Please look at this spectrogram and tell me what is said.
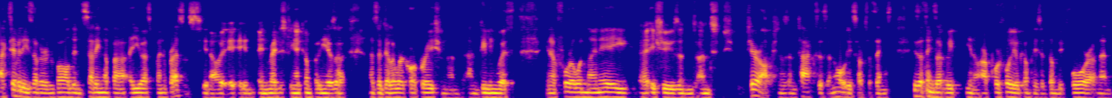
activities that are involved in setting up a, a US point of presence. You know, in, in registering a company as a as a Delaware corporation and, and dealing with you know 401(9)A uh, issues and and share options and taxes and all these sorts of things. These are things that we you know our portfolio companies have done before, and then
